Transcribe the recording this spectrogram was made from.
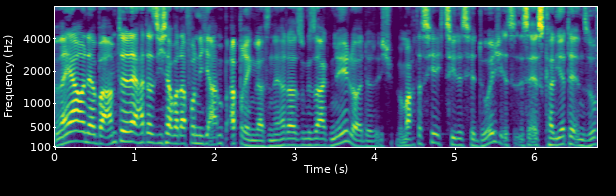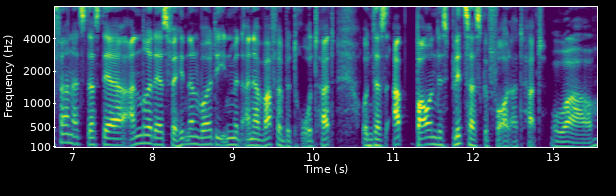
Naja, und der Beamte, der hat er sich aber davon nicht ab- abbringen lassen. Er hat also gesagt, nee Leute, ich mach das hier, ich ziehe das hier durch. Es, es eskalierte insofern, als dass der andere, der es verhindern wollte, ihn mit einer Waffe bedroht hat und das Abbauen des Blitzers gefordert hat. wow.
